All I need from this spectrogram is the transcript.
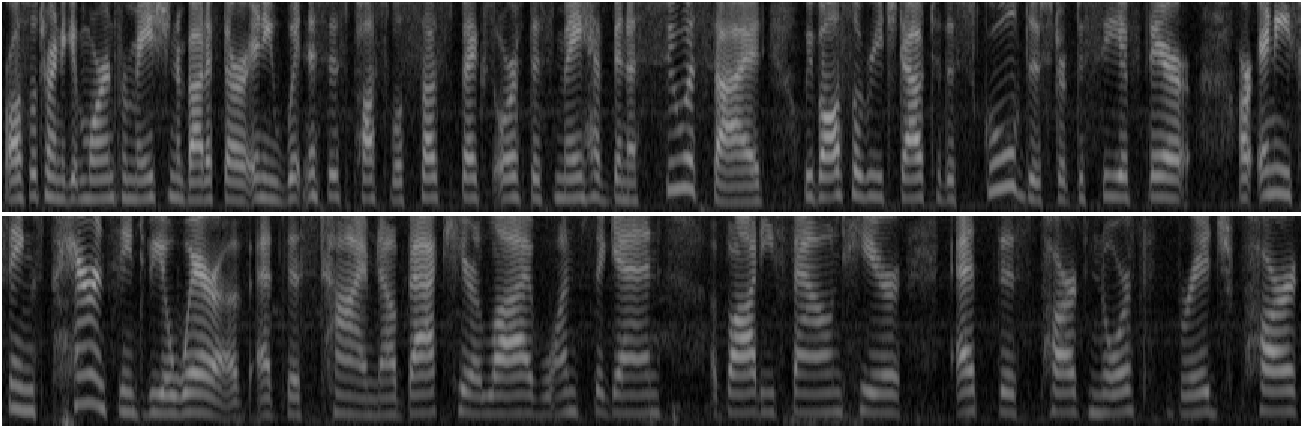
We're also trying to get more information about if there are any witnesses, possible suspects, or if this may have been a suicide. We've also reached out to the school district to see if there are any things parents need to be aware of at this time. Now, back here live once again, a body found here at this park, North Bridge Park.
